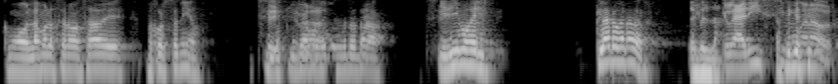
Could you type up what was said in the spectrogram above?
como hablamos la semana pasada de mejor sonido. Sí, y explicamos de qué se trataba. Sí. Y dimos el claro ganador. Es verdad. Clarísimo Así que sí. ganador.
